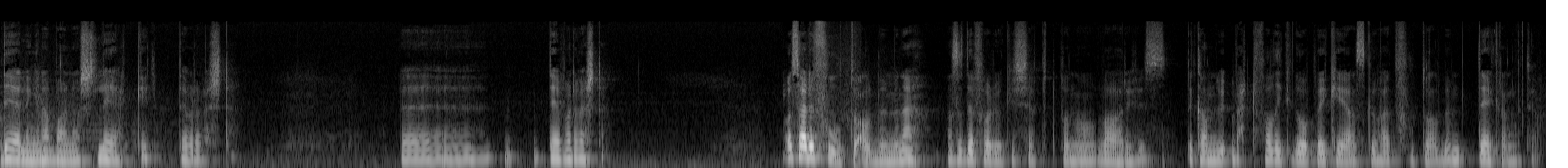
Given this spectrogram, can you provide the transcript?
Delingen av barnas leker, det var det verste. Eh, det var det verste. Og så er det fotoalbumene. Altså, det får du ikke kjøpt på noe varehus. Det kan du i hvert fall ikke gå på Ikea og skulle ha et fotoalbum. Det kranglet vi om.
